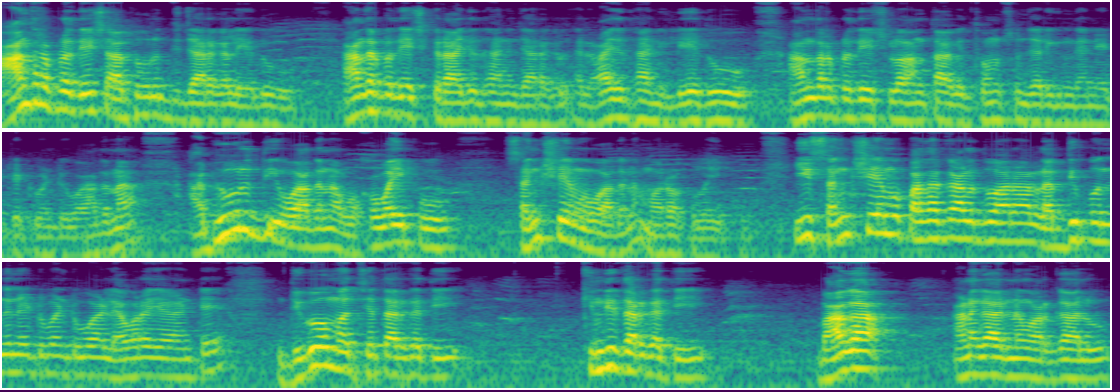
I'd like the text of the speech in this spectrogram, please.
ఆంధ్రప్రదేశ్ అభివృద్ధి జరగలేదు. ఆంధ్రప్రదేశ్కి రాజధాని జరగ రాజధాని లేదు. ఆంధ్రప్రదేశ్లో అంతా విధ్వంసం జరిగింది అనేటటువంటి వాదన అభివృద్ధి వాదన ఒకవైపు సంక్షేమవాదన మరొక వైపు. ఈ సంక్షేమ పథకాల ద్వారా లబ్ధి పొందినటువంటి వాళ్ళు ఎవరయ్యా అంటే దిగువ మధ్య తరగతి కింది తరగతి బాగా అణగారిన వర్గాలు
